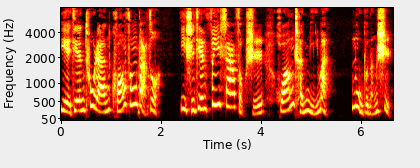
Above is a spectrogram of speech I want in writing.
夜间突然狂风大作，一时间飞沙走石，黄尘弥漫，目不能视，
